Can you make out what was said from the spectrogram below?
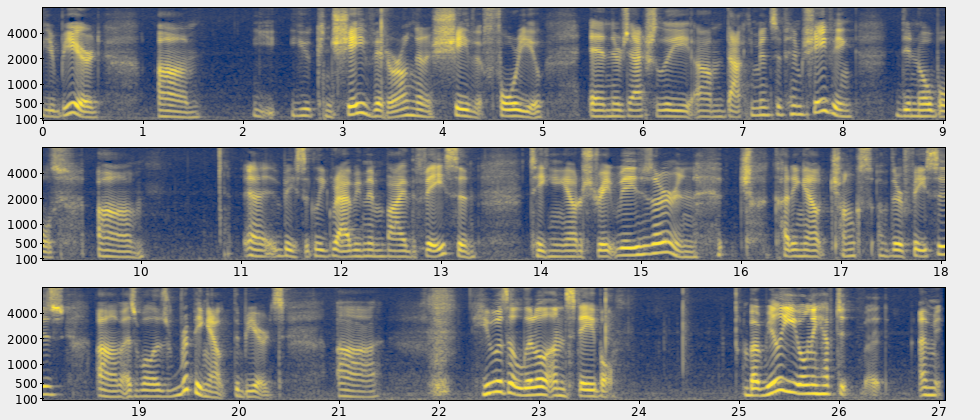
your beard. Um, you can shave it, or I'm going to shave it for you." And there's actually um, documents of him shaving the nobles. Um, uh, basically grabbing them by the face and taking out a straight razor and cutting out chunks of their faces, um, as well as ripping out the beards. Uh, he was a little unstable. But really, you only have to. I mean,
